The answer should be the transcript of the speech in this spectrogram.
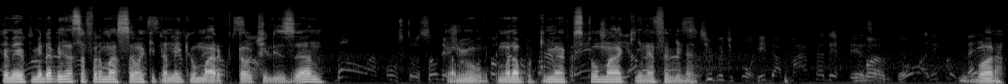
Também é a primeira vez nessa formação aqui também que o Marco tá utilizando. Então, demorar um pouquinho me acostumar aqui, né, família? Bora.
